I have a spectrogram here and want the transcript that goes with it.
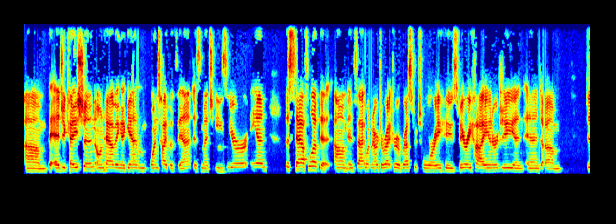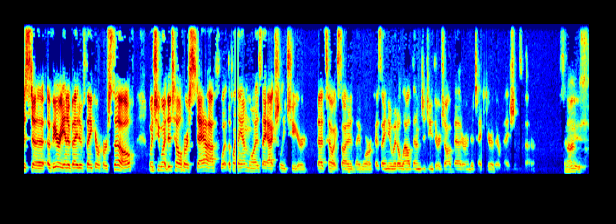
Um, the education on having again one type of vent is much mm-hmm. easier, and the staff loved it. Um, in fact, when our director of respiratory, who's very high energy and and um, just a, a, very innovative thinker herself, when she went to tell her staff what the plan was, they actually cheered. That's how excited they were because they knew it allowed them to do their job better and to take care of their patients better. So, nice.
